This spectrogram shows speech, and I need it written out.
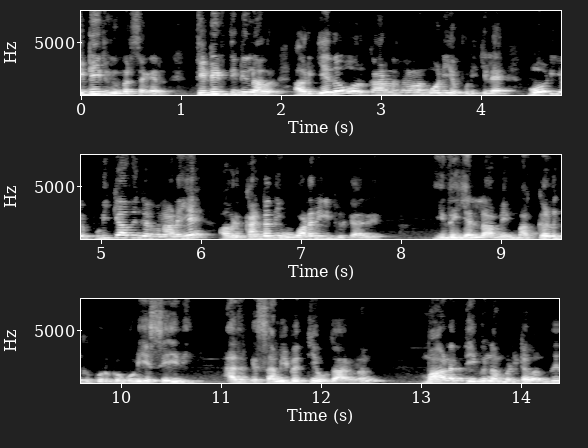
திடீர் விமர்சகர் திடீர் திடீர்னு அவர் அவர் ஏதோ ஒரு காரணத்தினால மோடியை பிடிக்கல. மோடியை பிடிக்காதுங்கிறதுனாலயே அவர் கண்டதையும் உடறிக்கிட்டு இருக்காரு. இது எல்லாமே மக்களுக்கு கொடுக்கக்கூடிய செய்தி. அதற்கு சமீபத்திய உதாரணம் மாலத்தீவு நம்மள்கிட்ட வந்து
